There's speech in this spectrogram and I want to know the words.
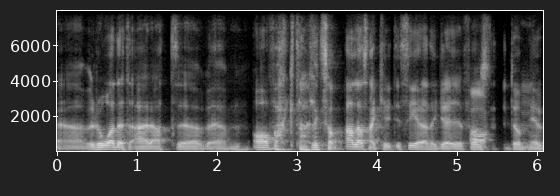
eh, rådet är att eh, eh, avvakta liksom. alla sådana kritiserade grejer, fullständigt Mm. dumhet,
